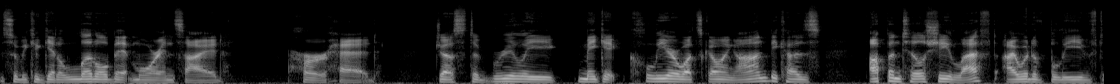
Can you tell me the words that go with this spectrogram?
so we could get a little bit more inside her head just to really make it clear what's going on because up until she left, I would have believed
